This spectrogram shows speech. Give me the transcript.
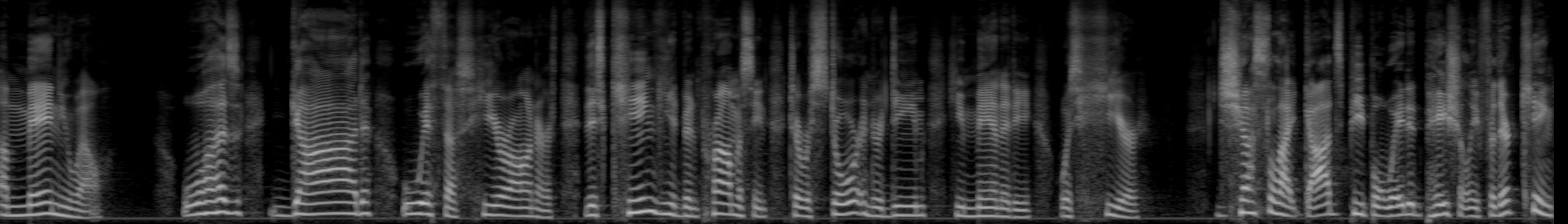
Emmanuel, was God with us here on earth. This king he had been promising to restore and redeem humanity was here just like God's people waited patiently for their king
